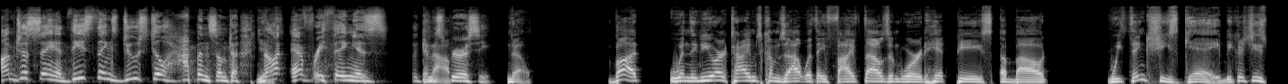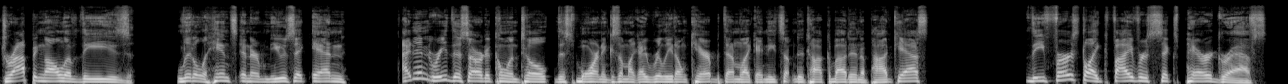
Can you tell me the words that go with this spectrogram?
I'm just saying these things do still happen sometimes. Yes. Not everything is a conspiracy. No. But when the New York Times comes out with a 5,000 word hit piece about, we think she's gay because she's dropping all of these little hints in her music. And I didn't read this article until this morning because I'm like, I really don't care. But then I'm like, I need something to talk about in a podcast. The first like five or six paragraphs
